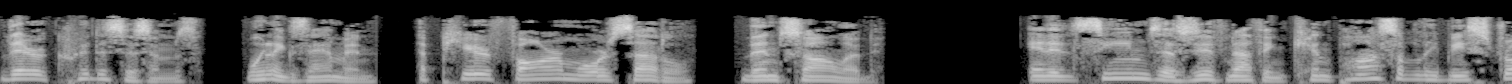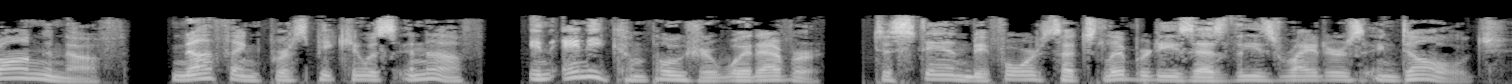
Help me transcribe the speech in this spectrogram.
Their criticisms, when examined, appear far more subtle than solid and it seems as if nothing can possibly be strong enough, nothing perspicuous enough, in any composure whatever, to stand before such liberties as these writers indulge.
